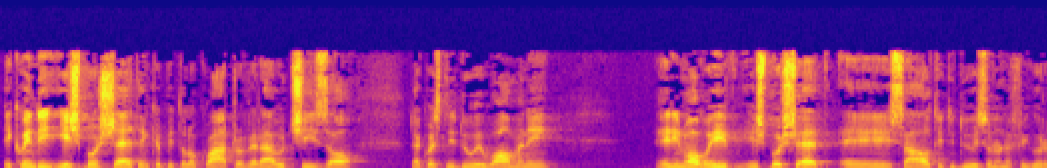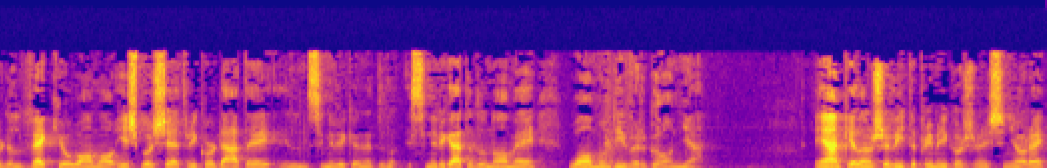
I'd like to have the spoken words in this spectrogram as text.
E quindi Ishbosheth in capitolo 4 verrà ucciso da questi due uomini e di nuovo Ishbosheth e Saul, tutti e due sono una figura del vecchio uomo. Ishbosheth, ricordate il significato, del nome uomo di vergogna. E anche la nostra vita prima di conoscere il Signore,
